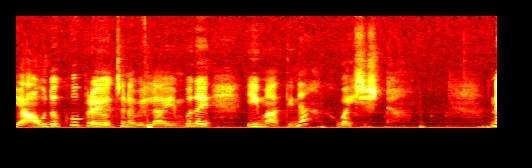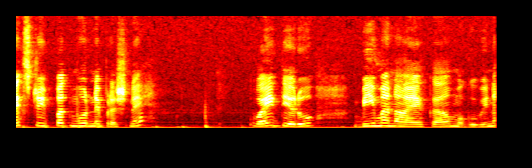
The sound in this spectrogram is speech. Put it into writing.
ಯಾವುದಕ್ಕೂ ಪ್ರಯೋಜನವಿಲ್ಲ ಎಂಬುದೇ ಈ ಮಾತಿನ ವೈಶಿಷ್ಟ್ಯ. ನೆಕ್ಸ್ಟ್ ಇಪ್ಪತ್ತ್ಮೂರನೇ ಪ್ರಶ್ನೆ. ವೈದ್ಯರು ಭೀಮನಾಯಕ ಮಗುವಿನ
